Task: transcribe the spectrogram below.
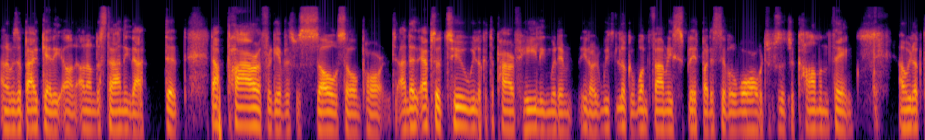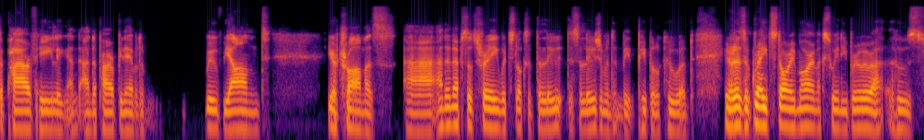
And it was about getting on and understanding that that that power of forgiveness was so so important. And then episode two, we look at the power of healing within. You know, we look at one family split by the civil war, which was such a common thing, and we look at the power of healing and and the power of being able to move beyond your traumas. Uh, and in episode three, which looks at the disillusionment and people who had, you know, there's a great story, Moira MacSwiney Brugha, who's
